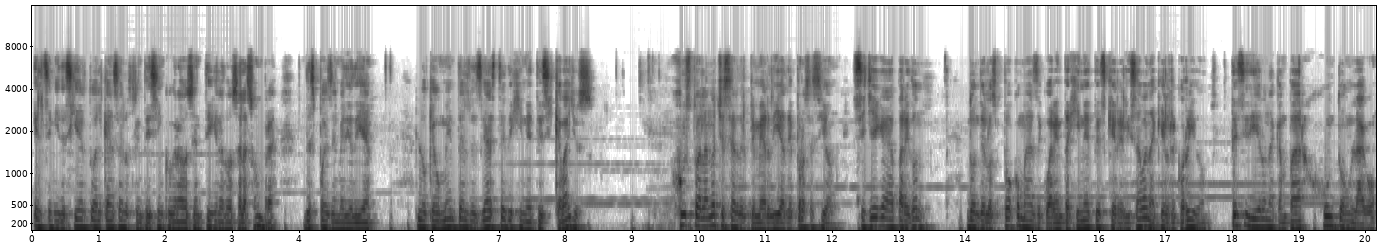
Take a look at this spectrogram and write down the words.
El semidesierto alcanza los 35 grados centígrados a la sombra después del mediodía, lo que aumenta el desgaste de jinetes y caballos. Justo al anochecer del primer día de procesión se llega a Paredón, donde los poco más de 40 jinetes que realizaban aquel recorrido decidieron acampar junto a un lago,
